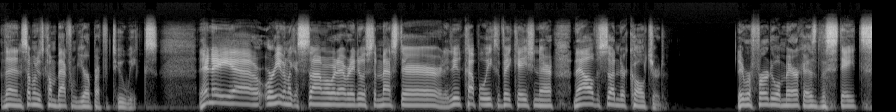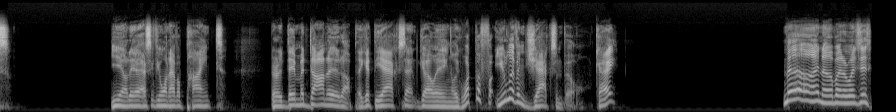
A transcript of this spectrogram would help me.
than someone who's come back from Europe after two weeks. Then they, uh, or even like a summer or whatever, they do a semester or they do a couple weeks of vacation there. Now all of a sudden they're cultured. They refer to America as the States. You know, they ask if you want to have a pint. They're, they Madonna it up. They get the accent going. Like, what the fuck? You live in Jacksonville, okay? No, I know, but it was just,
